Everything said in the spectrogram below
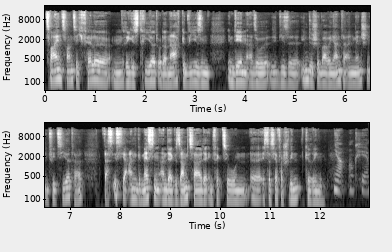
22 Fälle äh, registriert oder nachgewiesen, in denen also diese indische Variante einen Menschen infiziert hat. Das ist ja angemessen an der Gesamtzahl der Infektionen, äh, ist das ja verschwindend gering. Ja, okay.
